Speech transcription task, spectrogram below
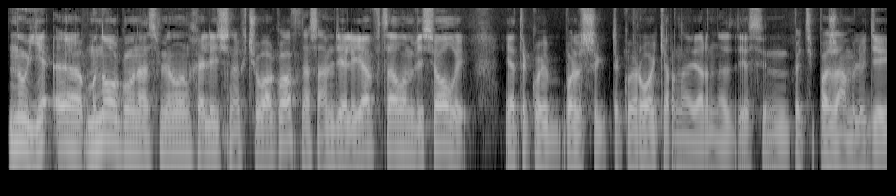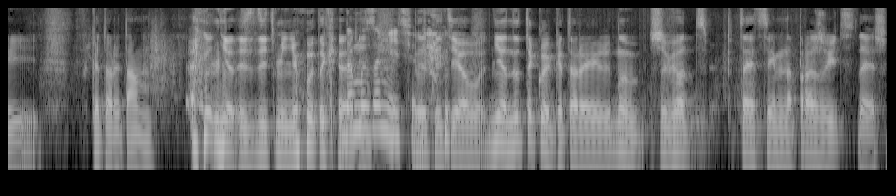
Ну, я- э, много у нас меланхоличных чуваков, на самом деле. Я в целом веселый. Я такой, больше такой рокер, наверное, если по типажам людей, которые там... Нет, с детьми не буду говорить. Да мы заметили. Эту тему. Не, ну такой, который, ну, живет, пытается именно прожить, знаешь,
